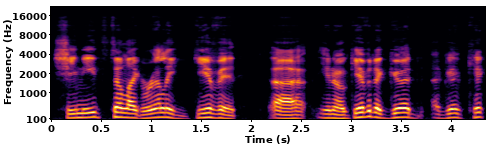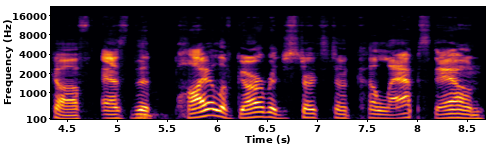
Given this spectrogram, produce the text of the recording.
she needs to like really give it, uh, you know, give it a good a good kickoff as the pile of garbage starts to collapse down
